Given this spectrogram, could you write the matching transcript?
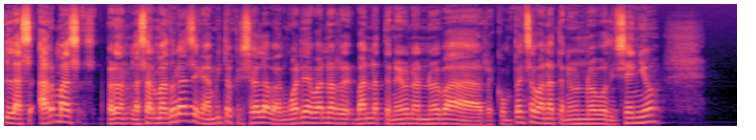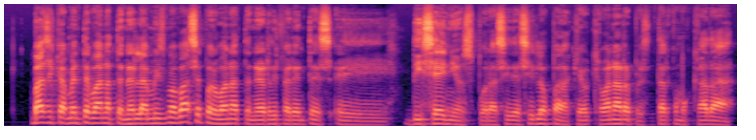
las armas, perdón, las armaduras de Gambito Crisol de la Vanguardia van a, van a tener una nueva recompensa, van a tener un nuevo diseño. Básicamente van a tener la misma base, pero van a tener diferentes eh, diseños, por así decirlo, para que, que, van a representar como cada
